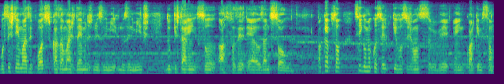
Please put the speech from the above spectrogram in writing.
vocês têm mais hipóteses de causar mais damage nos, inimigos, nos inimigos do que estarem so, a fazer, é, usando solo. Ok pessoal, sigam o meu conselho porque vocês vão sobreviver em qualquer missão.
